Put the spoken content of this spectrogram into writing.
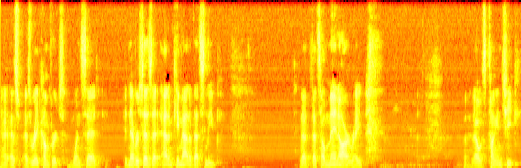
As, as Ray Comfort once said, it never says that Adam came out of that sleep. That, that's how men are, right? that was tongue in cheek.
